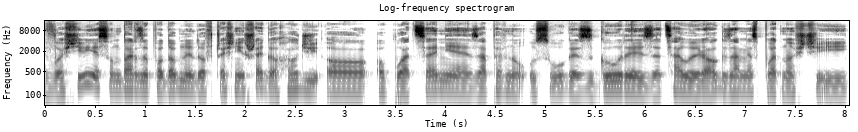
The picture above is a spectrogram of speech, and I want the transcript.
Właściwie jest on bardzo podobny do wcześniejszego. Chodzi o opłacenie za pewną usługę z góry za cały rok zamiast płatności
